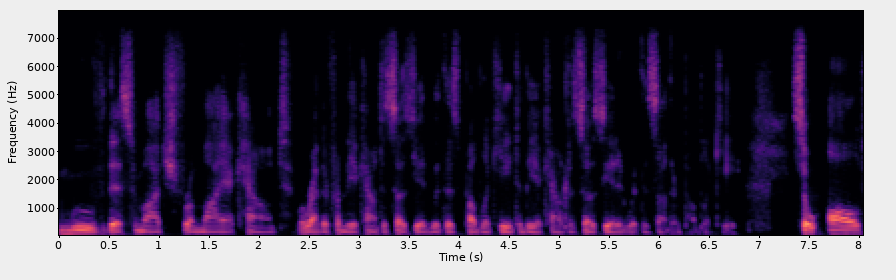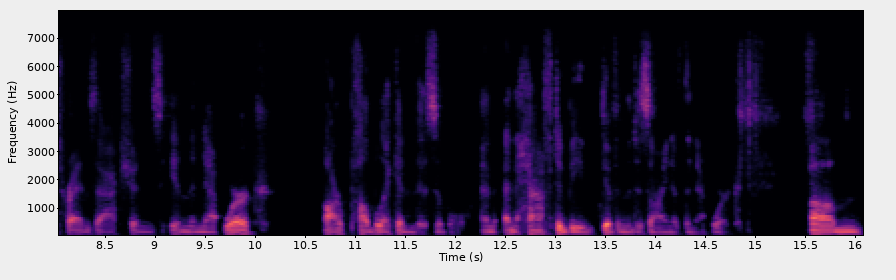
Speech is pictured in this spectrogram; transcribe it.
move this much from my account, or rather from the account associated with this public key to the account associated with this other public key. So all transactions in the network are public and visible and, and have to be given the design of the network. Um,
